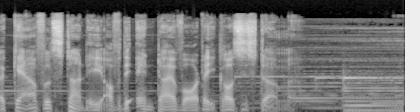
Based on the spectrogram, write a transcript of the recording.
a careful study of the entire water ecosystem.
